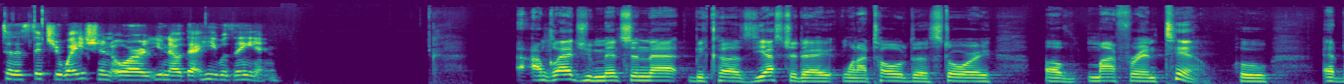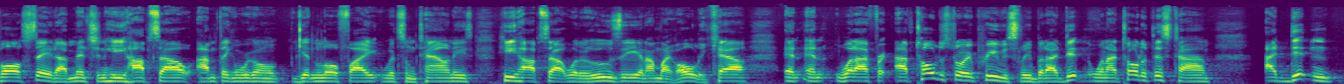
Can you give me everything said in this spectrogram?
to the situation, or you know, that he was in. I'm glad you mentioned that because yesterday, when I told the story of my friend Tim, who at Ball State, I mentioned he hops out. I'm thinking we're going to get in a little fight with some townies. He hops out with a Uzi, and I'm like, holy cow. And, and what I, I've told the story previously, but I didn't, when I told it this time, I didn't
